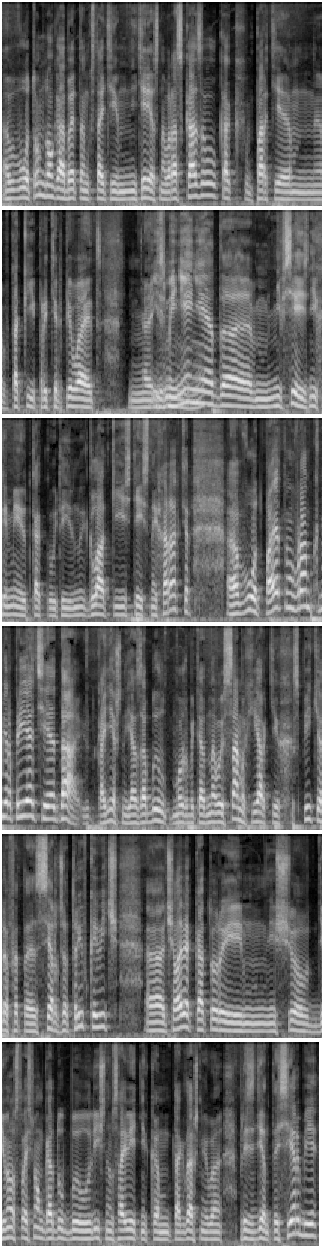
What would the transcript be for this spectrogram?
Вот, он много об этом, кстати, интересного рассказывал, как партия, какие претерпевает изменения. изменения. Да, не все из них имеют какой-то гладкий естественный характер. Вот, поэтому в рамках мероприятия, да, конечно, я забыл забыл, может быть, одного из самых ярких спикеров, это Серджа Тривкович, э, человек, который еще в 98 году был личным советником тогдашнего президента Сербии.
